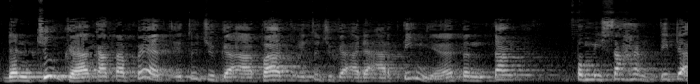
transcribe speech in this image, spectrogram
dan juga kata bet itu juga abad itu juga ada artinya tentang pemisahan. Tidak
